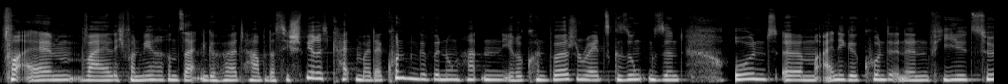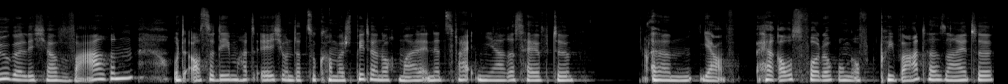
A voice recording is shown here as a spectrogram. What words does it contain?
Vor allem, weil ich von mehreren Seiten gehört habe, dass sie Schwierigkeiten bei der Kundengewinnung hatten, ihre Conversion Rates gesunken sind und ähm, einige Kundinnen viel zögerlicher waren. Und außerdem hatte ich, und dazu kommen wir später nochmal, in der zweiten Jahreshälfte ähm, ja, Herausforderungen auf privater Seite,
